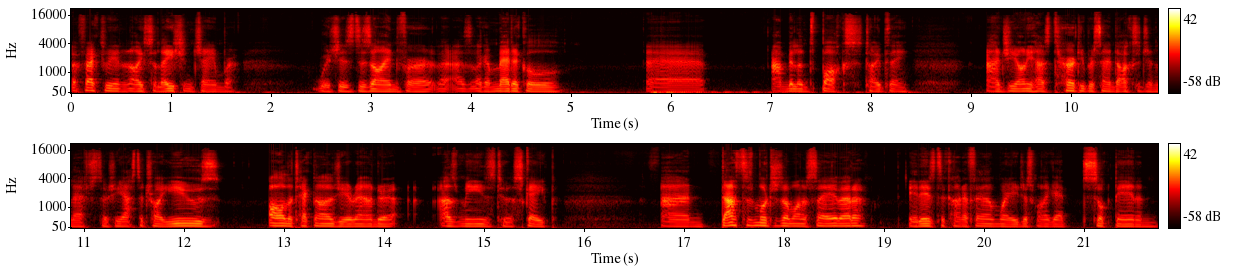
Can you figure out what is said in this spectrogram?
effectively in an isolation chamber, which is designed for as like a medical uh, ambulance box type thing, and she only has thirty percent oxygen left, so she has to try use all the technology around her as means to escape and that's as much as I want to say about it. It is the kind of film where you just want to get sucked in and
